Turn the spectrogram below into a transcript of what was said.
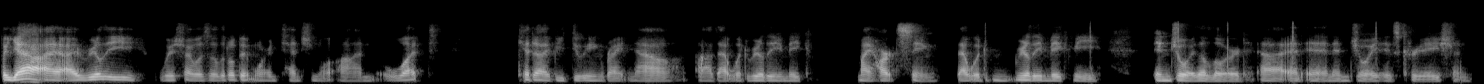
but yeah, I, I really wish I was a little bit more intentional on what could I be doing right now uh, that would really make my heart sing, that would really make me enjoy the Lord uh, and, and enjoy his creation?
